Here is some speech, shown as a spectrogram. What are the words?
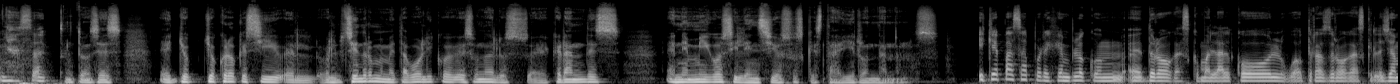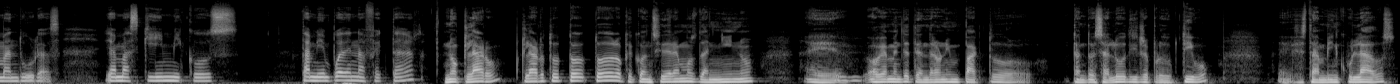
Exacto. Entonces, yo, yo creo que sí, el, síndrome metabólico es uno de los grandes enemigos silenciosos que está ahí rondándonos. ¿Y qué pasa, por ejemplo, con eh, drogas como el alcohol u otras drogas que les llaman duras, ya más químicos? ¿También pueden afectar? No, claro, claro, todo, todo, lo que consideremos dañino eh, obviamente tendrá un impacto tanto de salud y reproductivo, eh, están vinculados.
